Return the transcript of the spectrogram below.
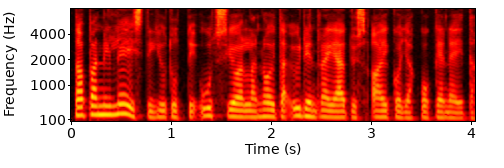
Tapani Leisti jututti Utsjoella noita ydinräjäytysaikoja kokeneita.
